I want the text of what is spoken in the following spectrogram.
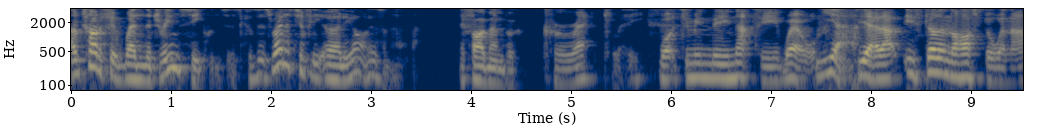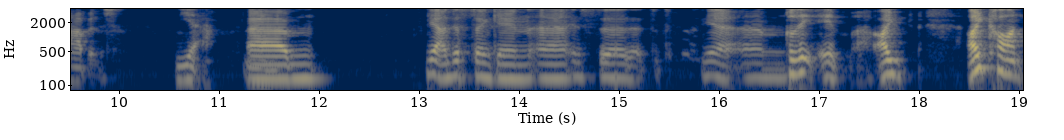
I'm trying to think when the dream sequence is because it's relatively early on, isn't it? If I remember correctly. What do you mean the Nazi werewolves? Yeah. yeah. That he's still in the hospital when that happens. Yeah. Um, yeah, I'm just thinking. Uh, it's uh, yeah. Um, because it, it, I, I can't,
